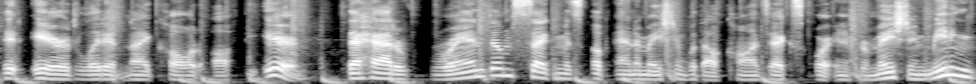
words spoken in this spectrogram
it aired late at night called Off the Air that had random segments of animation without context or information, meaning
